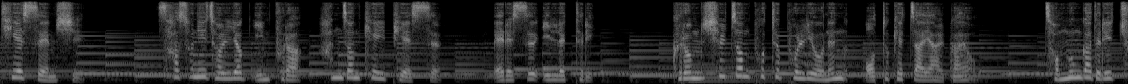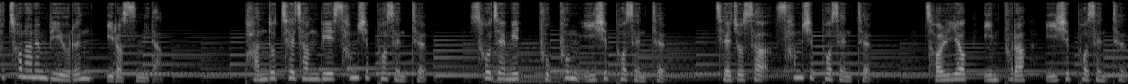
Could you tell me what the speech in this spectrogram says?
TSMC. 4순위 전력 인프라 한전 KPS, LS 일렉트릭. 그럼 실전 포트폴리오는 어떻게 짜야 할까요? 전문가들이 추천하는 비율은 이렇습니다. 반도체 장비 30%, 소재 및 부품 20%, 제조사 30%, 전력 인프라 20%.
